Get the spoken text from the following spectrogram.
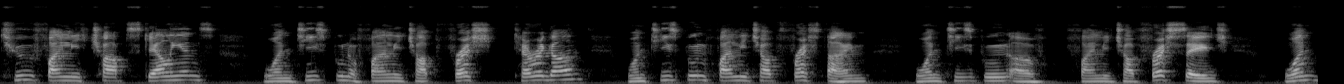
2 finely chopped scallions, 1 teaspoon of finely chopped fresh tarragon, 1 teaspoon finely chopped fresh thyme, 1 teaspoon of finely chopped fresh sage, 1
